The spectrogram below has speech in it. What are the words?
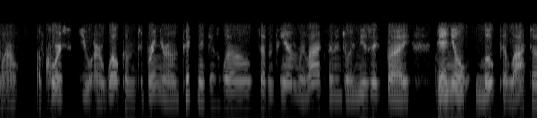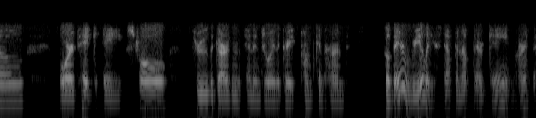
Wow. Of course, you are welcome to bring your own picnic as well. 7 p.m. Relax and enjoy music by Daniel Lopilato, or take a stroll through the garden and enjoy the great pumpkin hunt. So they're really stepping up their game, aren't they?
